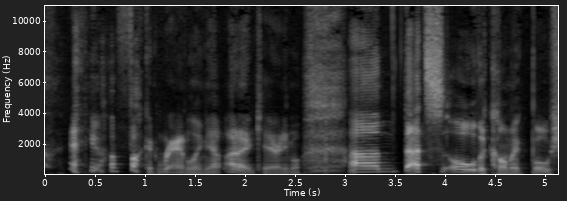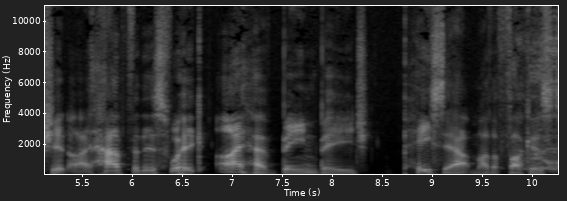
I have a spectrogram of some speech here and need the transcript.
anyway, I'm fucking rambling now. I don't care anymore. Um, that's all the comic bullshit I have for this week. I have been Beej. Peace out, motherfuckers.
